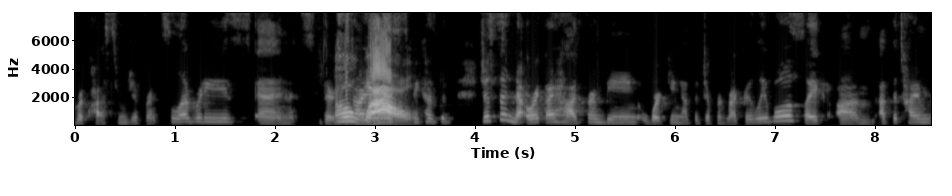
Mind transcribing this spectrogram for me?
requests from different celebrities and their oh wow because of just the network I had from being working at the different record labels. Like um, at the time,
